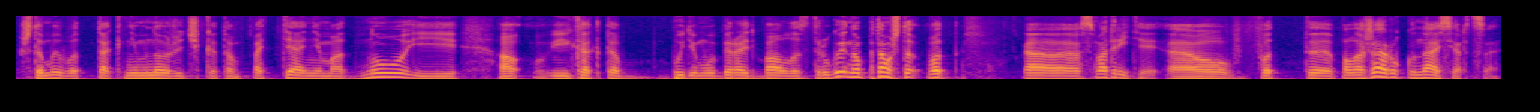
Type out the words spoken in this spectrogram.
что мы вот так немножечко там подтянем одну и, а, и как-то будем убирать баллы с другой. Ну, потому что вот а, Смотрите, а, вот э, положа руку на сердце,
